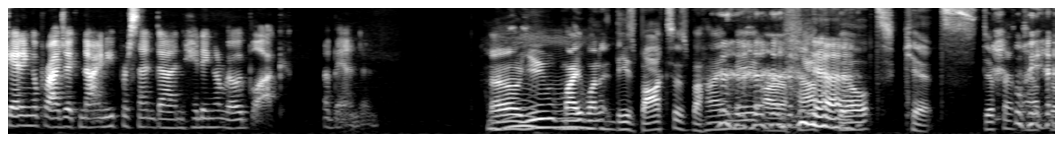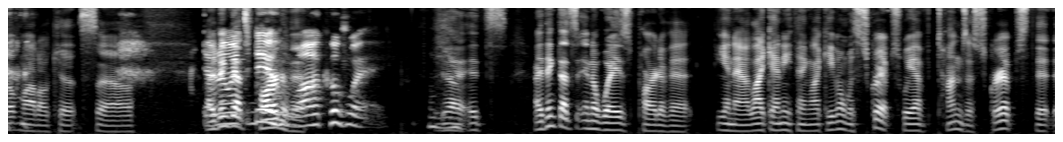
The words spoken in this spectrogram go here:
getting a project 90% done, hitting a roadblock, abandon. Oh, you might Mm. want these boxes behind me are half-built kits, different half-built model kits. So Don't I know think what that's to do. part of it. Walk away. yeah, it's. I think that's in a ways part of it. You know, like anything, like even with scripts, we have tons of scripts that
